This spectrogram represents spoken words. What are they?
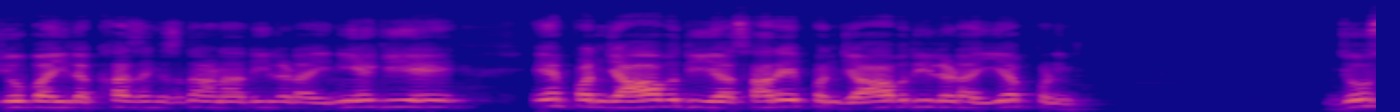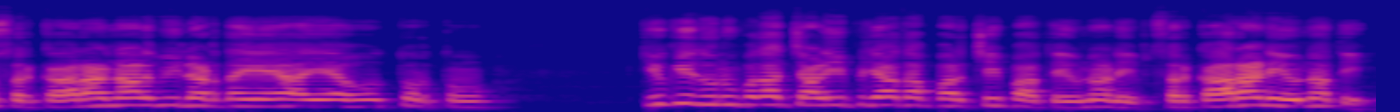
ਜੋ ਬਾਈ ਲੱਖਾ ਸਿੰਘ ਸਿਧਾਣਾ ਦੀ ਲੜਾਈ ਨਹੀਂ ਹੈਗੀ ਇਹ ਇਹ ਪੰਜਾਬ ਦੀ ਆ, ਸਾਰੇ ਪੰਜਾਬ ਦੀ ਲੜਾਈ ਆ ਆਪਣੀ। ਜੋ ਸਰਕਾਰਾਂ ਨਾਲ ਵੀ ਲੜਦੇ ਆਏ ਆ ਉਹ ਧੁਰ ਤੋਂ। ਕਿਉਂਕਿ ਤੁਹਾਨੂੰ ਪਤਾ 40 50 ਦਾ ਪਰਚੇ ਪਾਤੇ ਉਹਨਾਂ ਨੇ, ਸਰਕਾਰਾਂ ਨੇ ਉਹਨਾਂ ਤੇ।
